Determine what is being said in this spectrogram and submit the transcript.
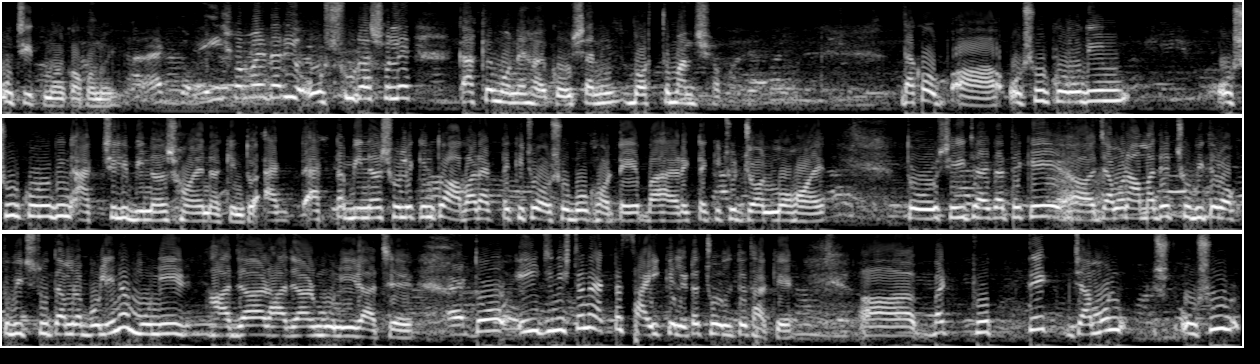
উচিত নয় কখনোই। একদম এই সময় দাঁড়িয়ে অসুর আসলে কাকে মনে হয় কৌশানীর বর্তমান সময়? দেখো অসুর কোনোদিন অসুর কোনোদিন অ্যাকচুয়ালি বিনাশ হয় না কিন্তু এক- একটা বিনাশ হলে কিন্তু আবার একটা কিছু অশুভ ঘটে বা আরেকটা কিছুর জন্ম হয়। তো সেই জায়গা থেকে যেমন আমাদের ছবিতে রক্তবীজ টুতে আমরা বলি না, মুনির, হাজার হাজার মুনির আছে। তো এই জিনিসটা না একটা সাইকেল এটা চলতে থাকে। বাট প্রত্যেক যেমন অসুর,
